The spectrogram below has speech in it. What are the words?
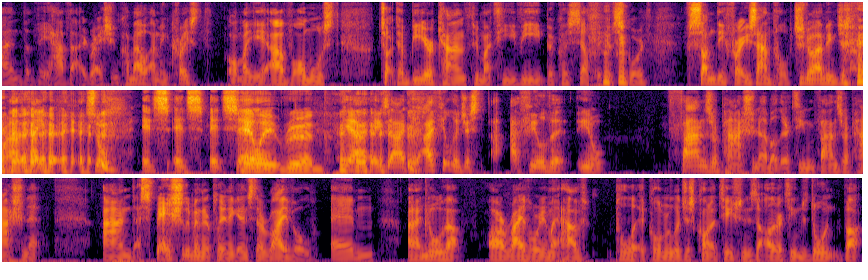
and that they have that aggression come out. I mean, Christ almighty, I've almost chucked a beer can through my TV because Celtic have scored Sunday, for example. Do you know what I mean? Just for half time. So it's, it's, it's, um, Kelly ruined. yeah, exactly. I feel they're just. I feel that you know, fans are passionate about their team. Fans are passionate, and especially when they're playing against their rival. Um, and I know that our rivalry might have political and religious connotations that other teams don't, but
